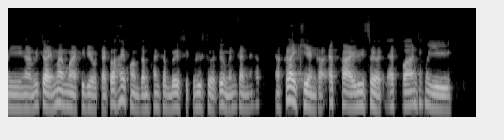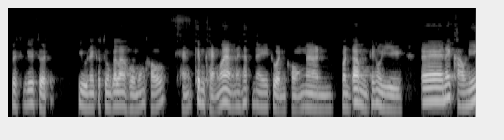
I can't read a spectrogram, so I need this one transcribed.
มีงานวิจัยมากมายทีเดียว แต่ก็ให้ความสำคัญกับ Basic Research ด้วยเหมือนกันนะครับ ใกล้เคียงกับ Applied Research Advanced Technology Basic Research อยู่ในกระทรวงกลาโหมของเขาแข็งเข้มแข็งมากนะครับ ในส่วนของงานควอนตัมเทคโนโลยีแต่ในข่าวนี้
